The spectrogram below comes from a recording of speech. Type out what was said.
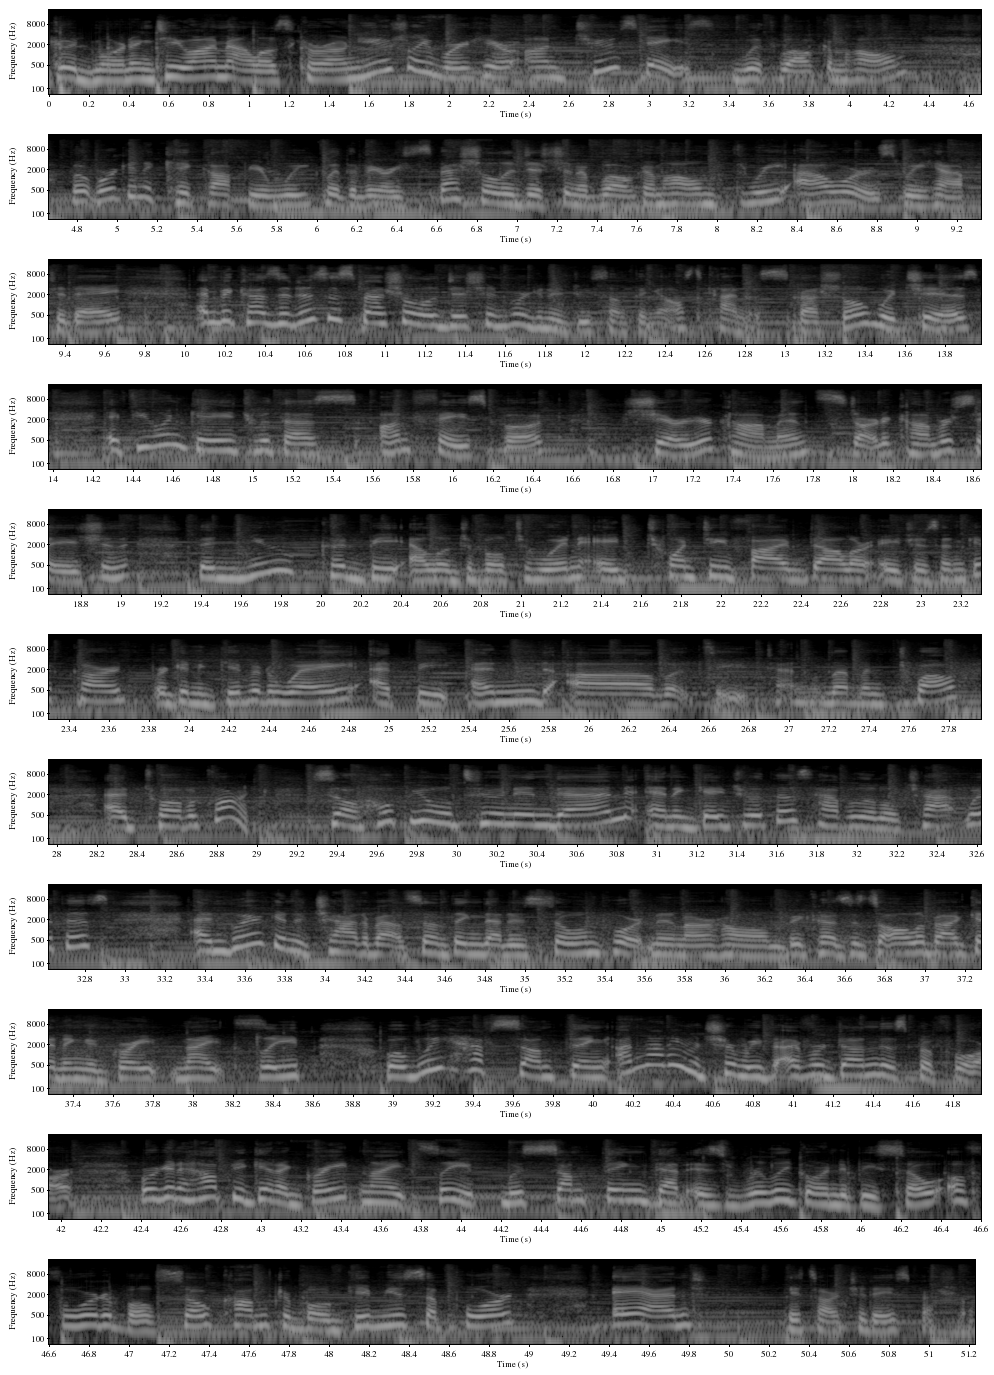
Good morning to you. I'm Alyce Caron. Usually we're here on Tuesdays with Welcome Home, but we're gonna kick off your week with a very special edition of Welcome Home. Three hours we have today. And because it is a special edition, we're gonna do something else kind of special, which is if you engage with us on Facebook, share your comments, start a conversation, then you could be eligible to win a $25 HSN gift card. We're gonna give it away at the end of, let's see, 10, 11, 12, at 12 o'clock. So hope you will tune in then and engage with us, have a little chat with us. And we're gonna chat about something that is so important in our home because it's all about getting a great night's sleep. Well, we have something, I'm not even sure we've ever done this before. We're gonna help you get a great night's sleep with something that is really going to be so affordable, so comfortable, give you support, and it's our Today Special.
